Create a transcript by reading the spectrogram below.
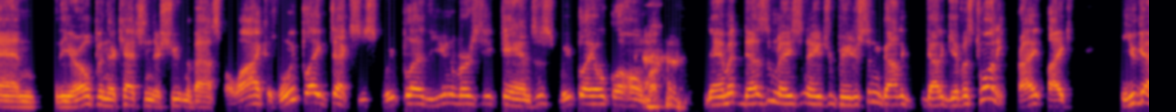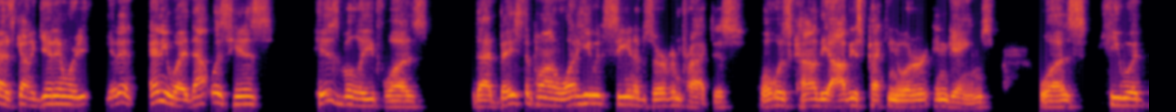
And they're open, they're catching, they're shooting the basketball. Why? Because when we play Texas, we play the University of Kansas, we play Oklahoma. Damn it, Desmond Mason, Adrian Peterson got to got to give us 20, right? Like you guys got to get in where you get in. Anyway, that was his his belief was that based upon what he would see and observe in practice, what was kind of the obvious pecking order in games was he would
